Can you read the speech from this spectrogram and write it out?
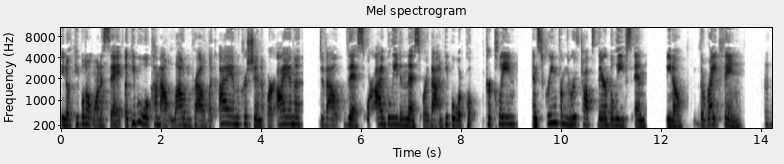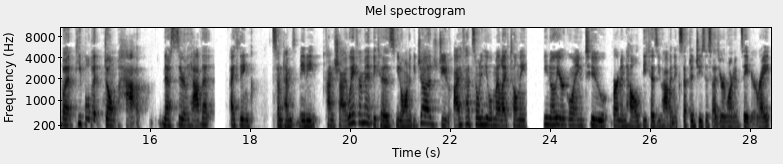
you know people don't want to say like people will come out loud and proud like i am a christian or i am a devout this or i believe in this or that and people will pro- proclaim and scream from the rooftops their beliefs and you know the right thing mm-hmm. but people that don't have necessarily have that i think sometimes maybe kind of shy away from it because you don't want to be judged you i've had so many people in my life tell me you know you're going to burn in hell because you haven't accepted Jesus as your Lord and Savior, right?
